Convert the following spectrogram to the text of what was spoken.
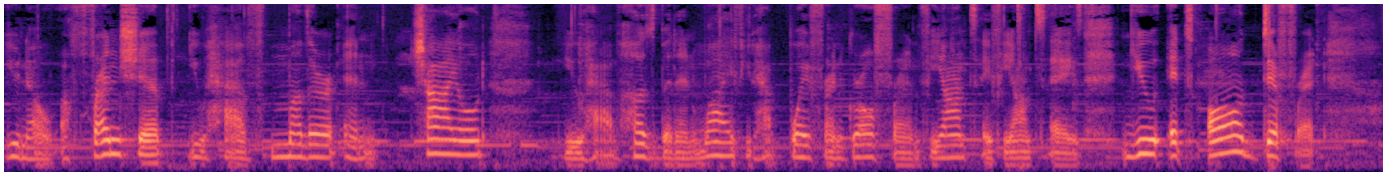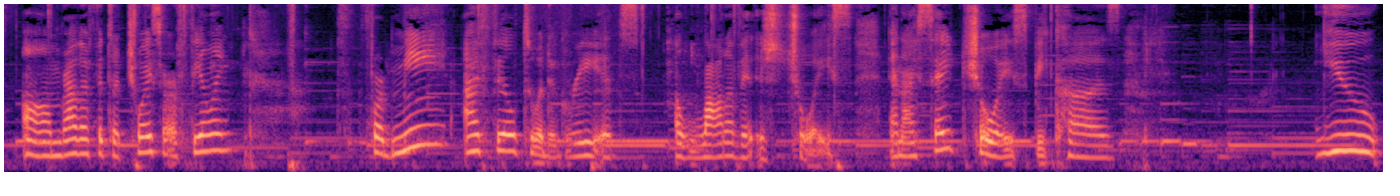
you know, a friendship, you have mother and child you have husband and wife, you have boyfriend, girlfriend, fiance, fiancés. You it's all different. Um, rather if it's a choice or a feeling. For me, I feel to a degree it's a lot of it is choice. And I say choice because you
